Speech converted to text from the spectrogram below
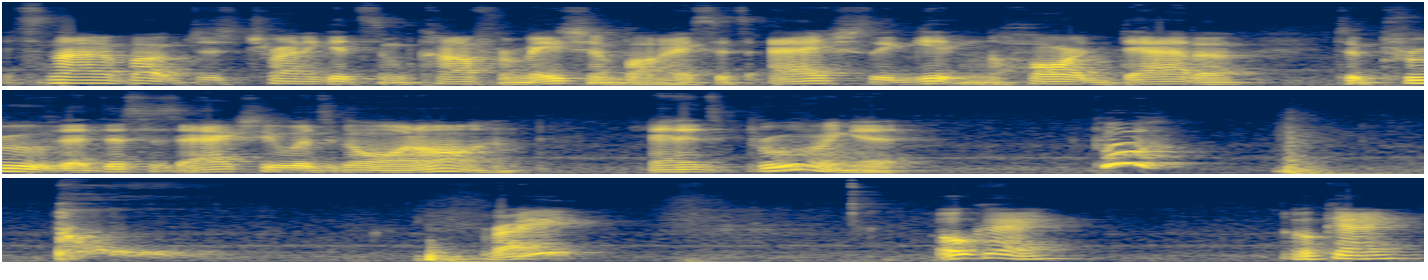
It's not about just trying to get some confirmation bias. It's actually getting hard data to prove that this is actually what's going on. And it's proving it. Whew. Right? Okay. Okay.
